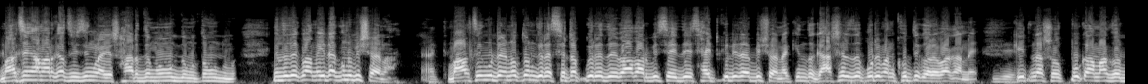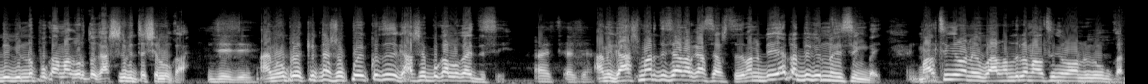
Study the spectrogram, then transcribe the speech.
মালচিং আমার কাছে হিসিং লাগে সার দিয়ে অমুক দেবো তমুক দেবো। কিন্তু দেখলাম এটা কোনো বিষয় না। আচ্ছা। মালচিং উঠে নতুন করে সেট করে দেবে আবার বিছাই দিয়ে সাইড করে বিষয় না। কিন্তু ঘাসের যে পরিমাণ ক্ষতি করে বাগানে। কীটনাশক পোকামাকড় বিভিন্ন পোকামাকড় তো ঘাসের ভিতরে সে লোকা জি জি। আমি উপরে কীটনাশক প্রয়োগ করতেছি ঘাসে পোকা লোকাই দিছি। আচ্ছা আচ্ছা। আমি ঘাস মারতেছি আবার কাছে আসতেছে। মানে বিয়াটা বিভিন্ন হিসিং ভাই। মালচিং এর অনেক আলহামদুলিল্লাহ মালচিং এর অনেক উপকার।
